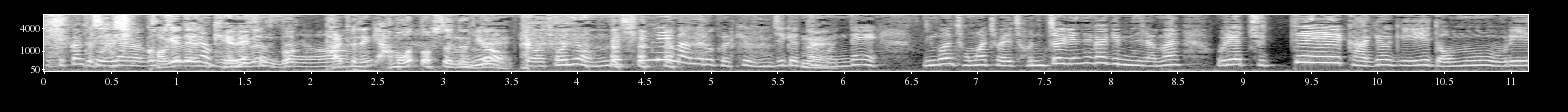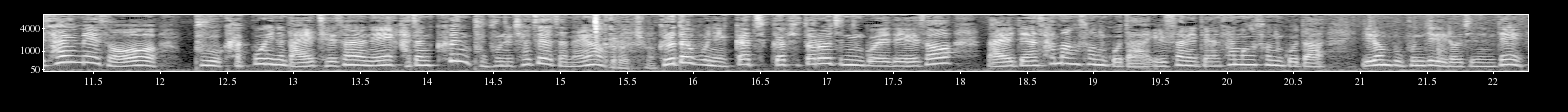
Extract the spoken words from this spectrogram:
집값이 올라가고 거기에 대한 계획은 뭐 발표된 게 아무것도 없었는데 전혀 없죠. 전혀 없는데 심리만으로 그렇게 움직였던 네. 건데 이건 정말 저의 전적인 생각입니다만 우리가 주택 가격이 너무 우리 삶에서 부 갖고 있는 나의 재산의 가장 큰 부분을 차지하잖아요. 그렇죠. 그러다 보니까 집값이 떨어지는 거에 대해서 나에 대한 사망 선고다, 일산에 대한 사망 선고다 이런 부분들이 이루어지는데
